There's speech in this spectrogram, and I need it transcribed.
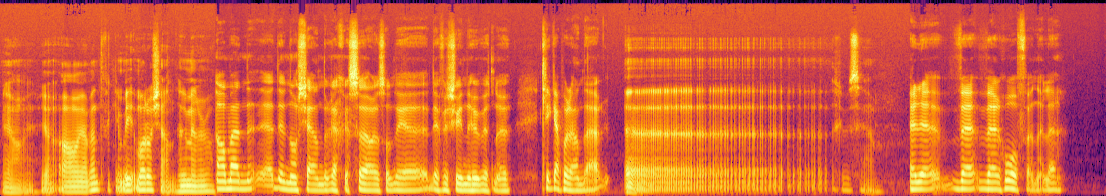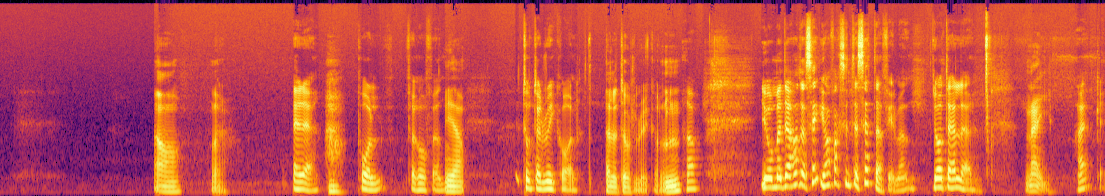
ja, ja, ja, jag vet inte vilken. Vadå känd? Hur menar du? Ja, men eh, det är någon känd regissör som det, det försvinner i huvudet nu. Klicka på den där. Uh, ska vi se. Är det Ver- Verhoeven eller? Ja, där. Är det? Paul Verhoeven? Ja. Total Recall? Eller Total Recall. Mm. Ja. Jo, men det har jag, jag har faktiskt inte sett den filmen. Du har inte heller? Nej. Nej, okej.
